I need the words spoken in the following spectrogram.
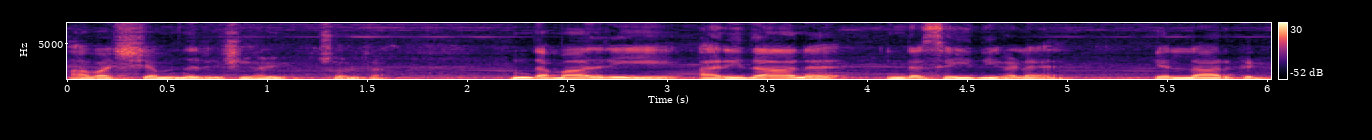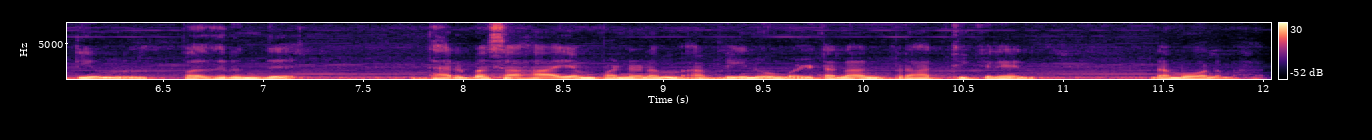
அவசியம்னு ரிஷிகள் சொல்கிறார் இந்த மாதிரி அரிதான இந்த செய்திகளை எல்லார்கிட்டேயும் பகிர்ந்து தர்ம சகாயம் பண்ணணும் அப்படின்னு உங்கள்கிட்ட நான் பிரார்த்திக்கிறேன். நமோ நமக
